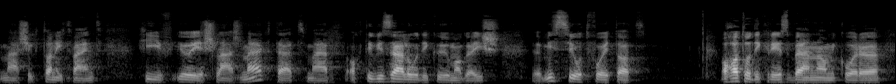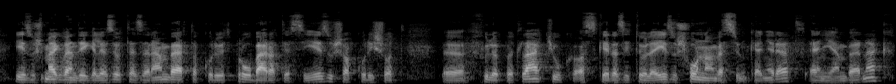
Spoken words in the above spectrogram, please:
másik tanítványt hív, jöjj és lásd meg, tehát már aktivizálódik, ő maga is missziót folytat. A hatodik részben, amikor Jézus megvendégeli az 5000 embert, akkor őt próbára teszi Jézus, akkor is ott Fülöpöt látjuk, azt kérdezi tőle Jézus, honnan veszünk kenyeret ennyi embernek,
